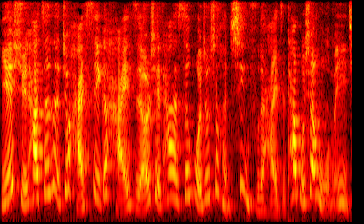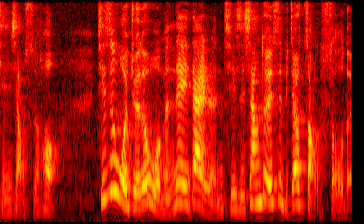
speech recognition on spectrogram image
也许他真的就还是一个孩子，而且他的生活就是很幸福的孩子。他不像我们以前小时候，其实我觉得我们那一代人其实相对是比较早熟的。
